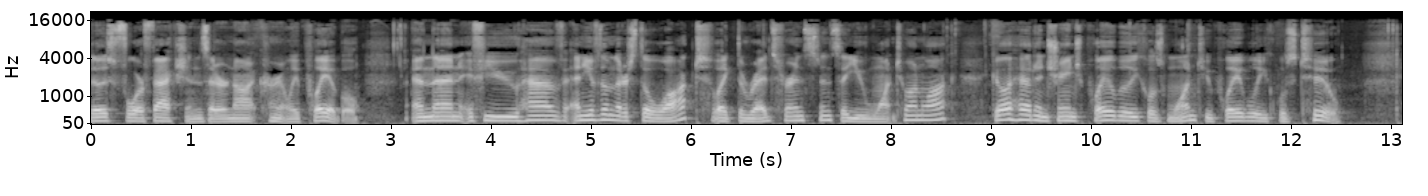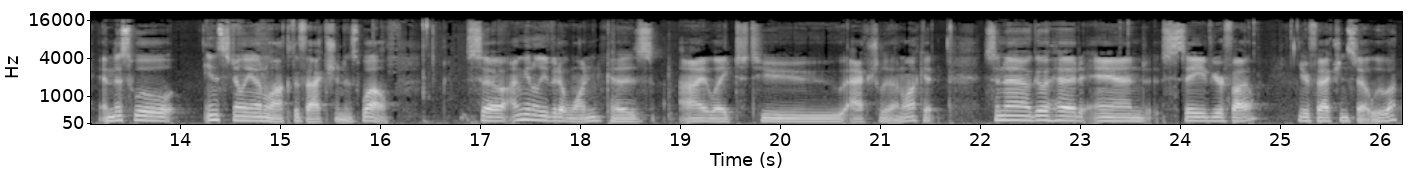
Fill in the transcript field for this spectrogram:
those four factions that are not currently playable. And then if you have any of them that are still locked, like the reds for instance, that you want to unlock, go ahead and change playable equals 1 to playable equals 2. And this will instantly unlock the faction as well. So I'm going to leave it at 1 because I liked to actually unlock it. So now go ahead and save your file, your factions.lua.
